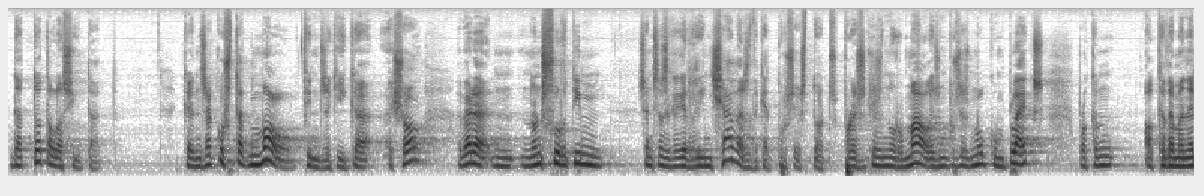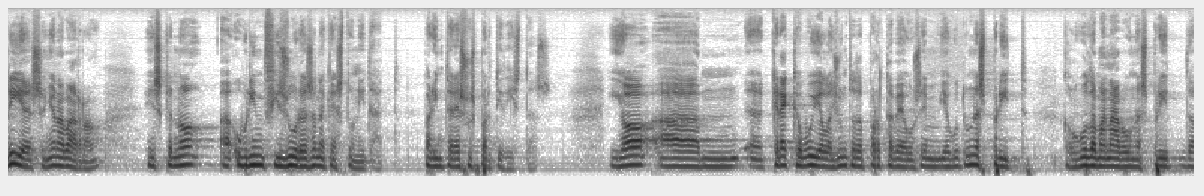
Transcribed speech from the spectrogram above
de tota la ciutat. Que ens ha costat molt fins aquí, que això, a veure, no ens sortim sense esgarrinxades d'aquest procés tots, però és que és normal, és un procés molt complex, però que el que demanaria, senyor Navarro, és que no eh, obrim fissures en aquesta unitat per interessos partidistes. Jo eh, crec que avui a la Junta de Portaveus hem, hi ha hagut un esperit, que algú demanava un esperit de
